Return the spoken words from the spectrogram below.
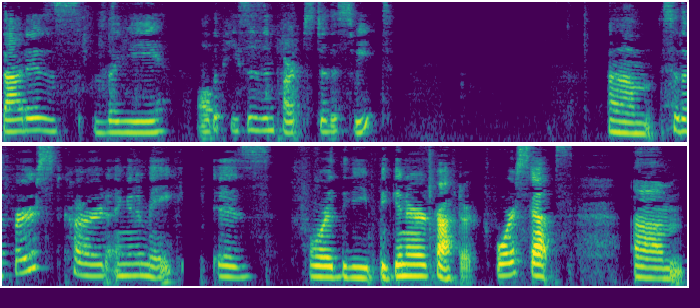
that is the all the pieces and parts to the suite. Um, so the first card I'm going to make is for the beginner crafter. Four steps, um,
